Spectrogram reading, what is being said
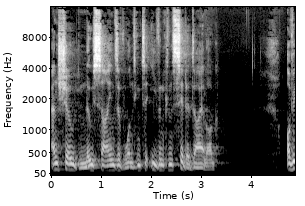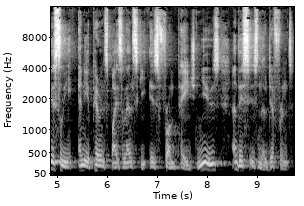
and showed no signs of wanting to even consider dialogue. Obviously, any appearance by Zelensky is front page news, and this is no different.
